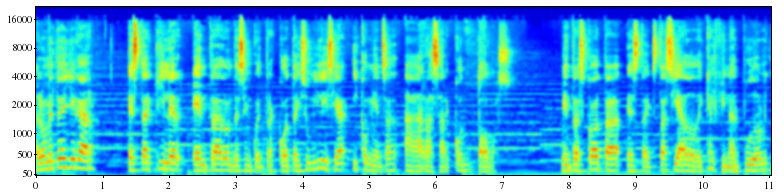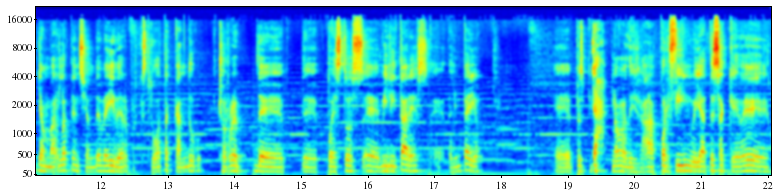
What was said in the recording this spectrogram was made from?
Al momento de llegar, Starkiller entra donde se encuentra Kota y su milicia y comienza a arrasar con todos. Mientras Kota está extasiado de que al final pudo llamar la atención de Vader porque estuvo atacando chorro de de puestos eh, militares eh, del imperio, eh, pues ya, ¿no? Dice, ah, por fin, güey, ya te saqué de,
